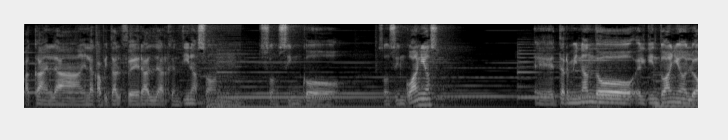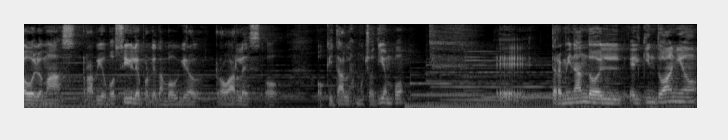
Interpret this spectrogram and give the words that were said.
Acá en la, en la, capital federal de Argentina son, son, cinco, son cinco años. Eh, terminando el quinto año lo hago lo más rápido posible porque tampoco quiero robarles o, quitarles mucho tiempo. Eh, terminando el, quinto año,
